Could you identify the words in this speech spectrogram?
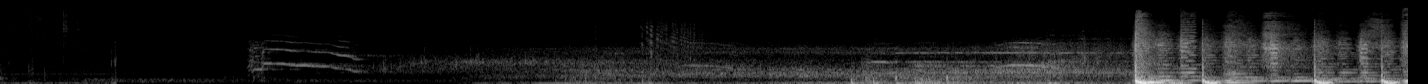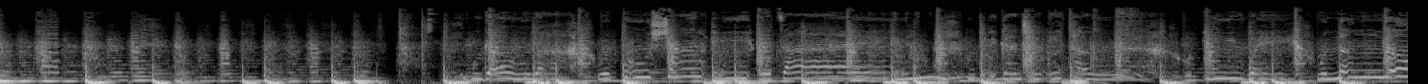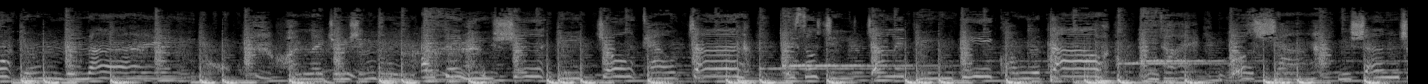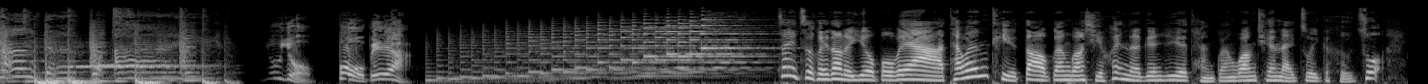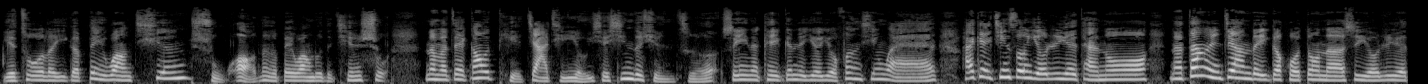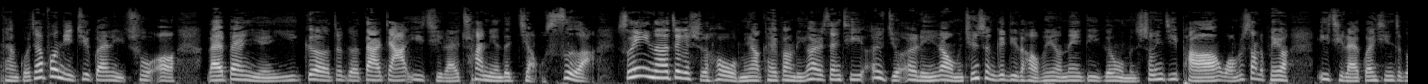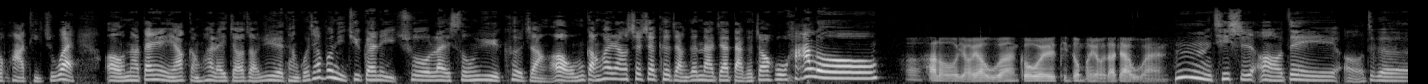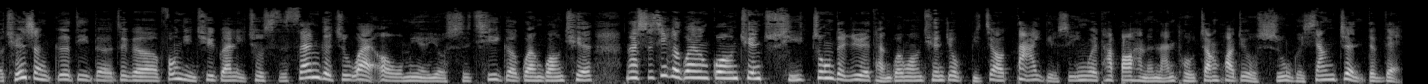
次回到了优博威啊！台湾铁道观光协会呢，跟日月潭观光圈来做一个合作，也做了一个备忘签署哦，那个备忘录的签署。那么在高铁假期有一些新的选择，所以呢，可以跟着悠悠放心玩，还可以轻松游日月潭哦。那当然，这样的一个活动呢，是由日月潭国家风景区管理处哦来扮演一个这个大家一起来串联的角色啊。所以呢，这个时候我们要开放零二三七二九二零，让我们。全省各地的好朋友，内地跟我们的收音机旁、网络上的朋友一起来关心这个话题之外，哦，那当然也要赶快来找找日月潭国家风景区管理处赖松玉科长哦，我们赶快让帅帅科长跟大家打个招呼，哈喽。啊哈喽，瑶瑶午安，各位听众朋友，大家午安。嗯，其实哦，在哦这个全省各地的这个风景区管理处十三个之外，哦，我们也有十七个观光圈。那十七个观光圈，其中的日月潭观光圈就比较大一点，是因为它包含了南投彰化就有十五个乡镇，对不对？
